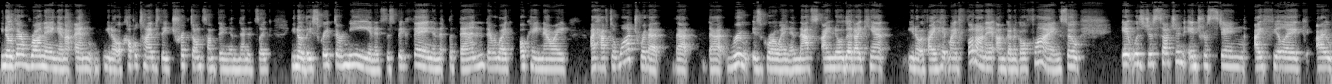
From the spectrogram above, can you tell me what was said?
you know they're running and and you know a couple times they tripped on something and then it's like you know they scrape their knee and it's this big thing. And but then they're like okay now i i have to watch where that that that root is growing. And that's i know that i can't you know if i hit my foot on it i'm going to go flying. So it was just such an interesting i feel like i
